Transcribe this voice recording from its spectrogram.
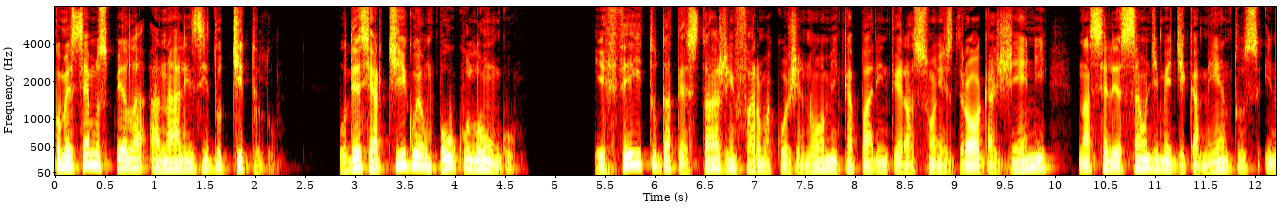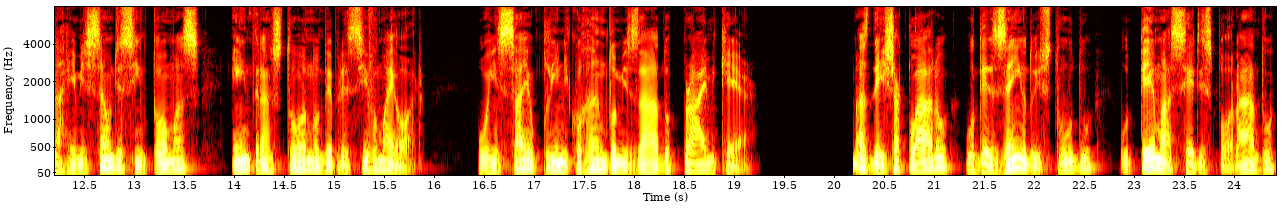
Comecemos pela análise do título. O desse artigo é um pouco longo. Efeito da testagem farmacogenômica para interações droga-gene na seleção de medicamentos e na remissão de sintomas em transtorno depressivo maior. O ensaio clínico randomizado Prime Care mas deixa claro o desenho do estudo, o tema a ser explorado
